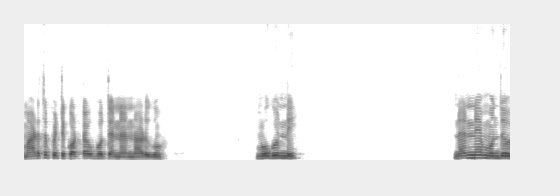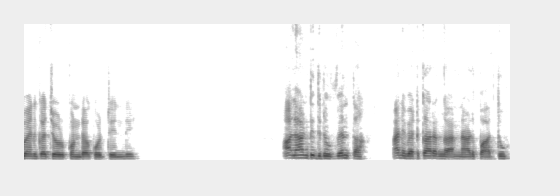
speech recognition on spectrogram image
మడత పెట్టి కొట్టకపోతే నన్ను అడుగు. ముగుణ్ణి. నన్నే ముందు వెనుక చూడకుండా కొట్టింది. అలాంటిది నువ్వెంత? అని వెటకారంగా అన్నాడు పార్దు.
